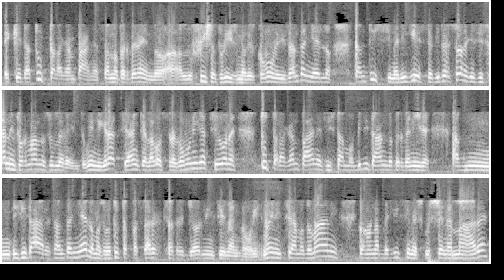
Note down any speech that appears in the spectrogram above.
è che da tutta la campagna stanno pervenendo all'ufficio turismo del comune di Sant'Agnello tantissime richieste di persone che si stanno informando sull'evento, quindi grazie anche alla vostra comunicazione tutta la campagna si sta mobilitando per venire a mh, visitare Sant'Agnello ma soprattutto a passare questi tre giorni insieme a noi. Noi iniziamo domani con una bellissima escursione a mare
